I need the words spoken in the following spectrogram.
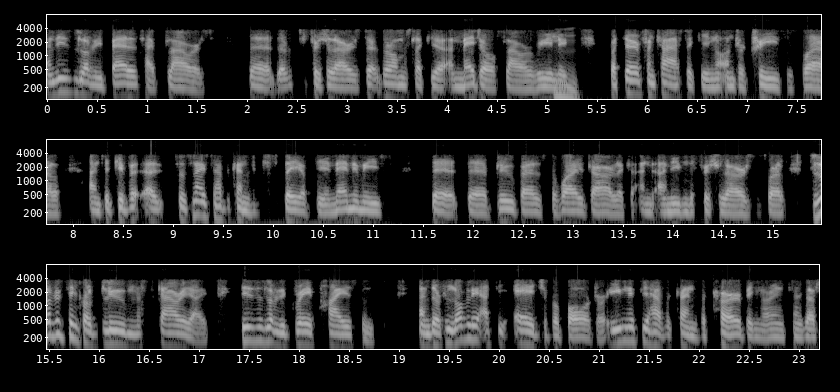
and these are lovely bell type flowers. The, the fritillarias, they're, they're almost like a, a, meadow flower, really, mm. but they're fantastic, you know, under trees as well. And to give it, uh, so it's nice to have a kind of display of the anemones, the, the bluebells, the wild garlic, and, and even the fritillaries as well. There's a lovely thing called blue muscaria. These are lovely grape hyacinths and they're lovely at the edge of a border. Even if you have a kind of a curbing or anything like that,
